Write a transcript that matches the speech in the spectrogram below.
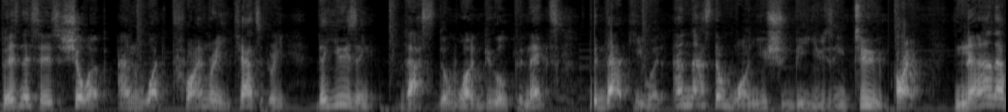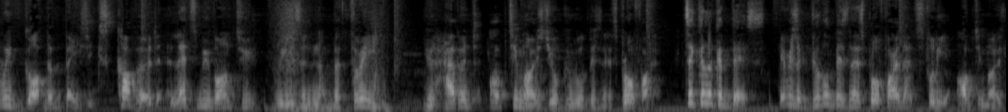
businesses show up and what primary category they're using. That's the one Google connects with that keyword and that's the one you should be using too. All right, now that we've got the basics covered, let's move on to reason number three. You haven't optimized your Google business profile. Take a look at this. Here is a Google business profile that's fully optimized,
